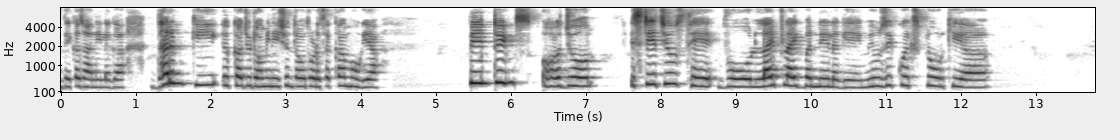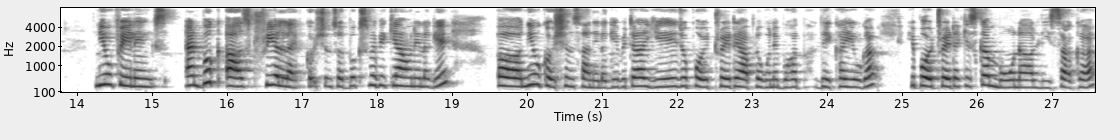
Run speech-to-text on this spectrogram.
देखा जाने लगा। धर्म की का जो डोमिनेशन था वो थोड़ा सा कम हो गया। पेंटिंग्स और जो स्टेच्यूज थे वो लाइफ लाइक बनने लगे। म्यूज़िक को एक्सप्लोर किया। New feelings and book ask real life questions और बुक्स में भी क्या होने लगे? न्यू क्वेश्चंस आने लगे। बेटा, ये जो पोर्ट्रेट है, आप लोगों ने बहुत बार देखा ही होगा। ये पोर्ट्रेट है किसका? मोना लीसा का।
